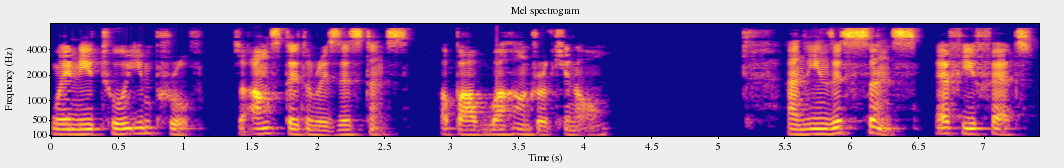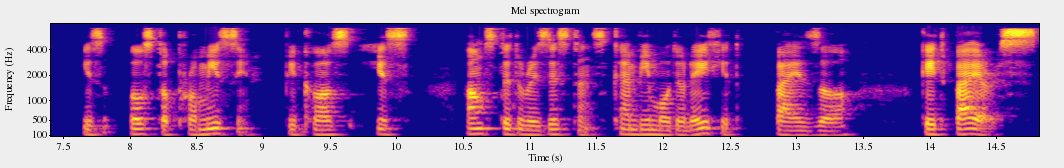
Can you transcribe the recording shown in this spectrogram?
we need to improve the on-state resistance above 100 kilo and in this sense, FE-FET is most promising because its on-state resistance can be modulated by the gate bias.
